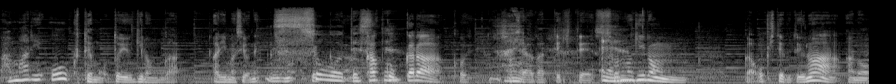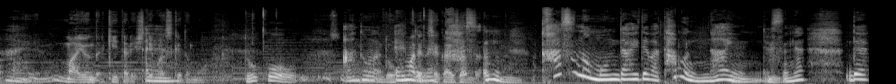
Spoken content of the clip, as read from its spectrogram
あまり多くてもという議論がありますよね。そうです、ね、各国からこう立ち上がってきて、はい、その議論が起きてるというのはあの、はい、まあ、読んだり聞いたりしてますけども、どこあのどこまでの世界遺産、えっとね、数,、数の問題では多分ないんですね、うん、で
